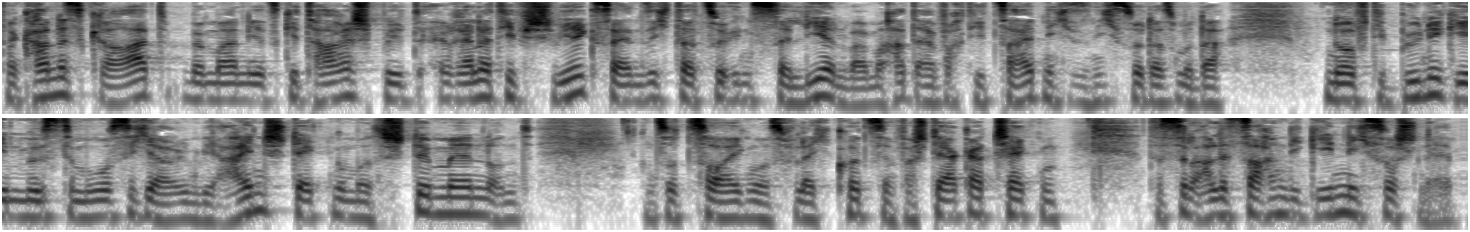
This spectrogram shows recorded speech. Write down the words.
dann kann es gerade, wenn man jetzt Gitarre spielt, relativ schwierig sein, sich da zu installieren, weil man hat einfach die Zeit nicht. Es ist nicht so, dass man da nur auf die Bühne gehen müsste. Man muss sich ja irgendwie einstecken, muss stimmen und, und so Zeugen, muss vielleicht kurz den Verstärker checken. Das sind alles Sachen, die gehen nicht so schnell.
